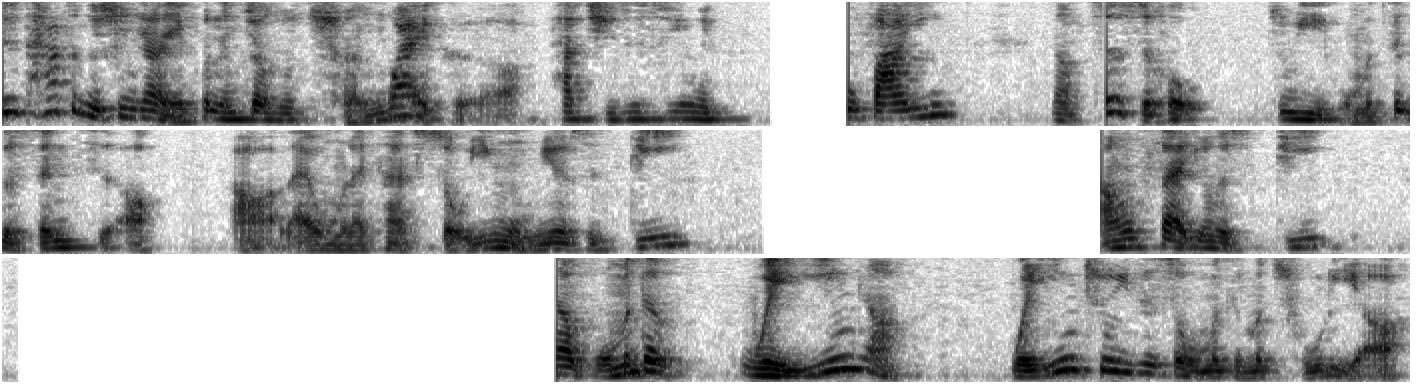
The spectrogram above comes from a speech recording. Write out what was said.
实它这个现象也不能叫做纯外格啊，它其实是因为不发音。那这时候注意我们这个生词啊好，来我们来看首音，我们用的是 D，onside 用的是 D。那我们的尾音啊，尾音注意这时候我们怎么处理啊？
